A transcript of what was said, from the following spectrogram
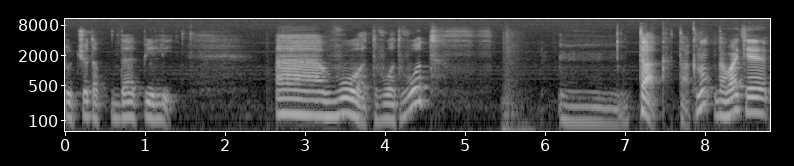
тут что-то допилить. А, вот, вот, вот. Так, так, ну давайте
